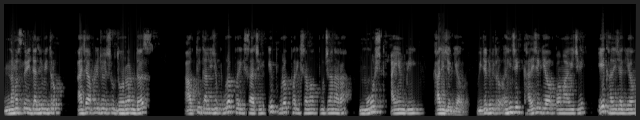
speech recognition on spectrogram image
નમસ્તે વિદ્યાર્થી મિત્રો. આજે આપણે જોઈશું ધોરણ દસ. આવતીકાલની જે પૂરક પરીક્ષા છે, એ પૂરક પરીક્ષામાં પૂછાનારા મોસ્ટ આઈએમપી ખાલી જગ્યાઓ. વિદ્યાર્થી મિત્રો, અહીં જે ખાલી જગ્યાઓ આપવામાં આવી છે, એ ખાલી જગ્યાઓ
